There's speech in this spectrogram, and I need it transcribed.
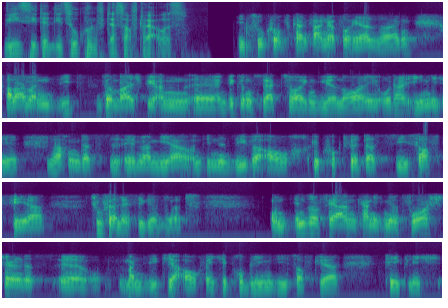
wie sieht denn die Zukunft der Software aus? Die Zukunft kann keiner vorhersagen, aber man sieht zum Beispiel an äh, Entwicklungswerkzeugen wie Alloy oder ähnliche Sachen, dass immer mehr und intensiver auch geguckt wird, dass die Software zuverlässiger wird. Und insofern kann ich mir vorstellen, dass äh, man sieht ja auch, welche Probleme die Software täglich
